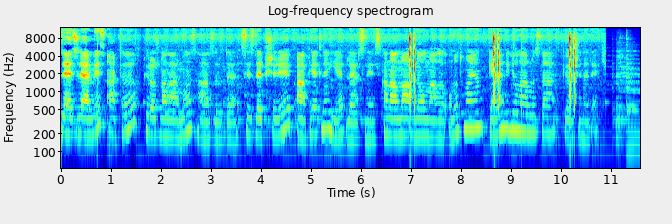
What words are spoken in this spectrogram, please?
İzləyicilərimiz, artıq pirojnalarımız hazırdır. Siz də bişirib afiyətlə yeyə bilərsiniz. Kanalıma abunə olmağı unutmayın. Gələn videolarımızda görüşənədək.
